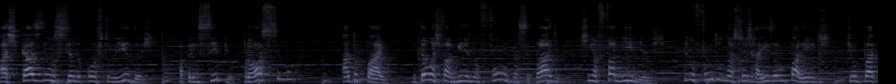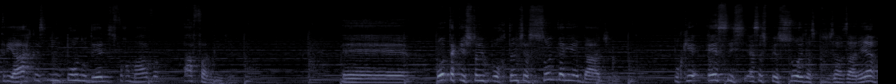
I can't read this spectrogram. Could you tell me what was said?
As casas iam sendo construídas, a princípio, próximo à do pai. Então as famílias no fundo da cidade tinham famílias, que no fundo nas suas raízes eram parentes, tinham patriarcas e em torno deles formava a família. É... Outra questão importante é a solidariedade, porque esses, essas pessoas de Nazaré,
